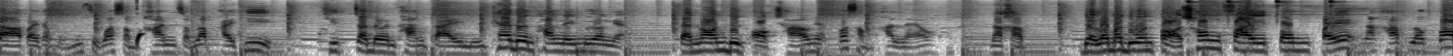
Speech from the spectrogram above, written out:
ดาไปแต่ผมรู้สึกว่าสำคัญสำหรับใครที่คิดจะเดินทางไกลหรือแค่เดินทางในเมืองเนี่ยแต่นอนดึกออกเช้าเนี่ยก็สำคัญแล้วนะครับเดี๋ยวเรามาดูกันต่อช่องไฟตรงเป๊ะนะครับ แล้วก็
